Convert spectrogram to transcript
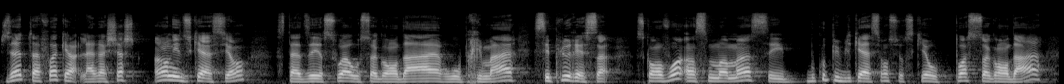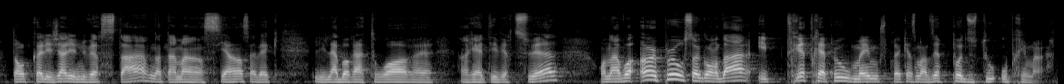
Je dirais tout à fois que la recherche en éducation, c'est-à-dire soit au secondaire ou au primaire, c'est plus récent. Ce qu'on voit en ce moment, c'est beaucoup de publications sur ce qu'il y a au post-secondaire, donc collégial et universitaire, notamment en sciences avec les laboratoires euh, en réalité virtuelle. On en voit un peu au secondaire et très, très peu, ou même, je pourrais quasiment dire, pas du tout au primaire.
